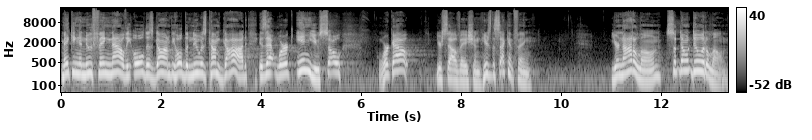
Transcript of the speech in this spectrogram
making a new thing now. The old is gone. Behold, the new has come. God is at work in you. So work out your salvation. Here's the second thing you're not alone, so don't do it alone.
